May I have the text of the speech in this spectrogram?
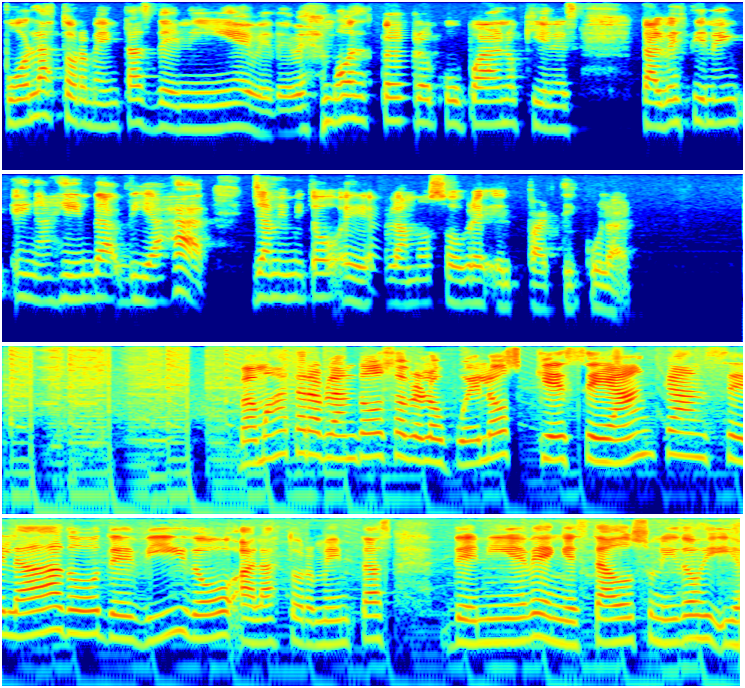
por las tormentas de nieve. Debemos preocuparnos quienes tal vez tienen en agenda viajar. Ya mismito eh, hablamos sobre el particular. Vamos a estar hablando sobre los vuelos que se han cancelado debido a las tormentas de nieve en Estados Unidos y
